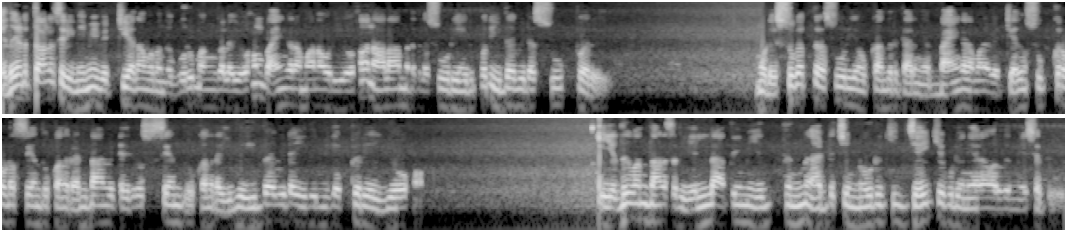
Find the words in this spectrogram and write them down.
எதை எடுத்தாலும் சரி இனிமே வெற்றியாக தான் வரும். இந்த குருமங்கல யோகம் பயங்கரமான ஒரு யோகம். நாலாம் இடத்துல சூரியன் இருப்பது இதை விட சூப்பர். உங்களுடைய சுகத்தில் சூரியன் உட்காந்துருக்காருங்க பயங்கரமான வெற்றி. அதுவும் சுக்கரோட சேர்ந்து உட்காந்து ரெண்டாம் வீட்டை சேர்ந்து உட்காந்துரு இது இதை விட இது மிகப்பெரிய யோகம். எது வந்தாலும் சரி எல்லாத்தையுமே எதுன்னு அடிச்சு நொறுக்கி ஜெயிக்கக்கூடிய நேரம் வருது மேஷத்துக்கு.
